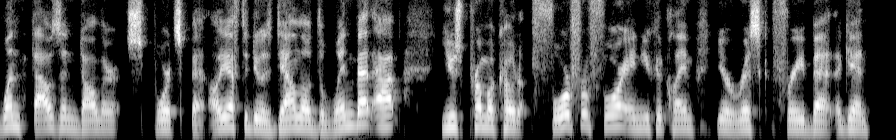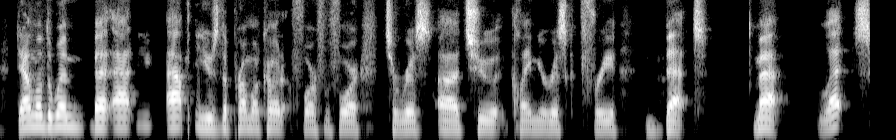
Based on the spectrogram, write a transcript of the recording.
$1,000 sports bet. All you have to do is download the WynnBET app. Use promo code 4 for 4 and you could claim your risk-free bet. Again, download the WynnBET app, use the promo code 4 for 4 to risk uh, to claim your risk-free bet. Matt, let's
